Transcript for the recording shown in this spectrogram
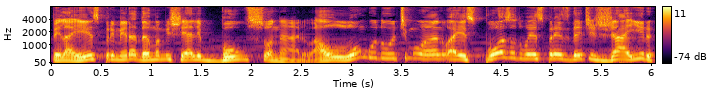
pela ex-primeira-dama Michele Bolsonaro. Ao longo do último ano, a esposa do ex-presidente Jair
